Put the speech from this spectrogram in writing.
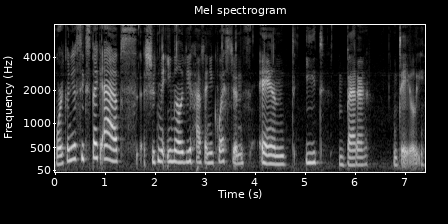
work on your six pack abs. Shoot me email if you have any questions and eat better daily.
